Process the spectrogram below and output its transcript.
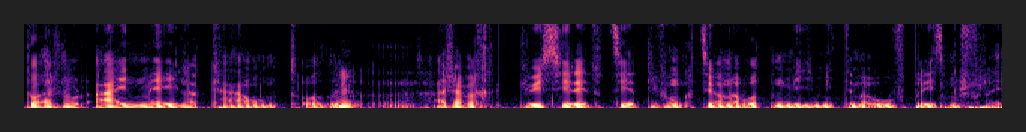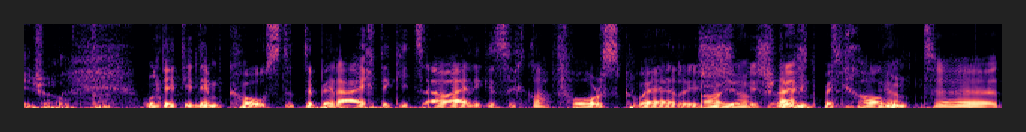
du hast nur einen Mail-Account oder Ja. äh, hast einfach gewisse reduzierte Funktionen, die du mit einem Aufpreis musst freischalten Und dort in dem gehosteten Bereich, da gibt es auch einiges, ich glaube Foursquare ist, Ah ja, ist recht bekannt. Äh,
